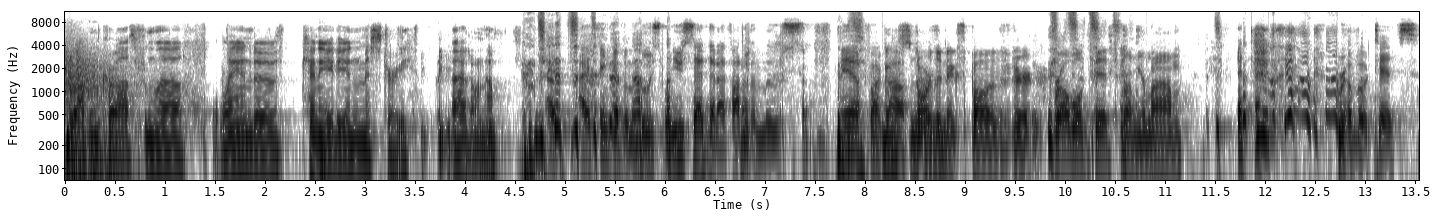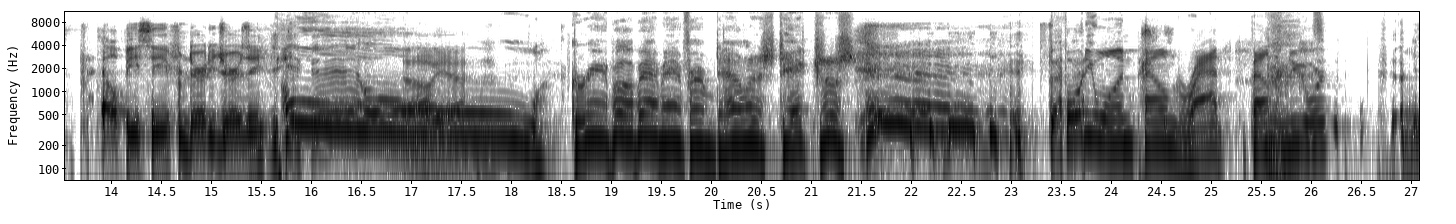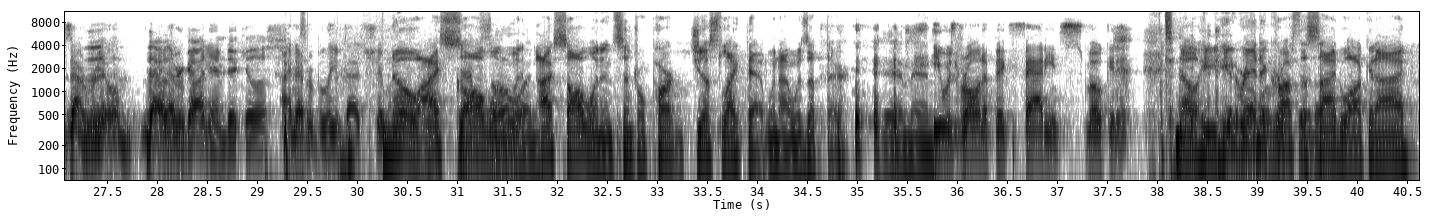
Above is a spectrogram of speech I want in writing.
Robin Cross from the land of Canadian mystery. I don't know. I, I think of a moose. When you said that, I thought of a moose. Yeah, fuck off. Northern exposure. Robo tits from your mom. Robo tits. LPC from Dirty Jersey. Oh yeah. Grandpa Batman from Dallas, Texas. 41 pound rat found in New York. Is that real? That I was never goddamn ridiculous. I never believed that shit. No, I saw saw one. when- one. I saw one in Central Park just like that when I was up there. Yeah, man. He was rolling a big fatty and smoking it. No, he, he had ran across the Richard on. sidewalk and I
